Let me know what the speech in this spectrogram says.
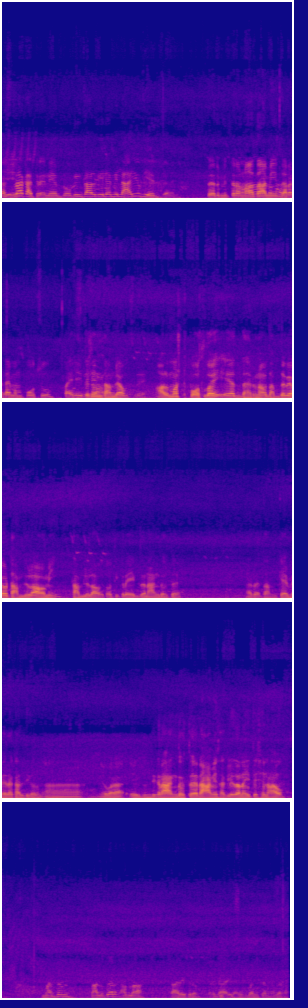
कसला कचऱ्याने ब्लॉगिंग चालू केली मी लाईव्ह घेत जाईल तर मित्रांनो आता आम्ही जरा टाइम पोहोचू. पहिले इथे थांबल्यावर ऑलमोस्ट पोहोचलोय. हे धरणं धबधब्यावर थांबलेलो आहो आम्ही. थांबलेलो आहोत. तो तिकडे एक जण अंग धवतोय अरे थांब कॅमेरा खालती करून हे बघा एक जण तिकडे अंग धवतोय आणि आम्ही सगळे जण इथे नाव म्हणतो चालू कर आपला कार्यक्रम. Flash बंद कर ना जरा.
